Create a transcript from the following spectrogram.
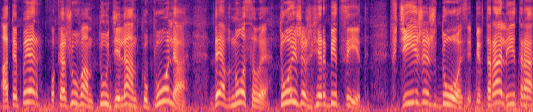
А тепер покажу вам ту ділянку поля, де вносили той же ж гербіцид в тій же ж дозі, півтора літра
